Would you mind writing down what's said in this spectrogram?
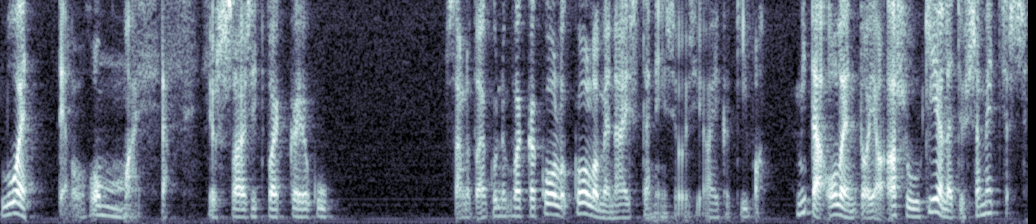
luettelo homma, että jos saisit vaikka joku, sanotaanko nyt vaikka kol- kolme näistä, niin se olisi aika kiva. Mitä olentoja asuu kielletyssä metsässä?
